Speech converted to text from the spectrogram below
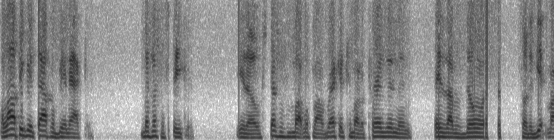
a lot of people get that for being an actor, but that's a speaker. You know, especially with my, with my record, come out of prison and things that I was doing. So to get my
